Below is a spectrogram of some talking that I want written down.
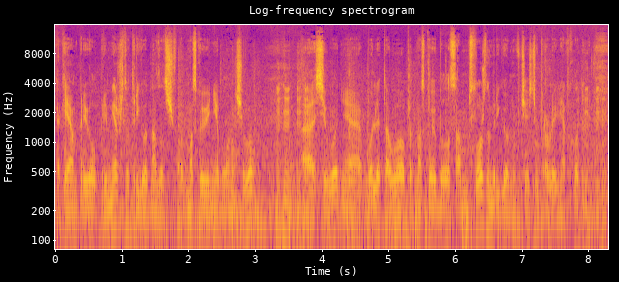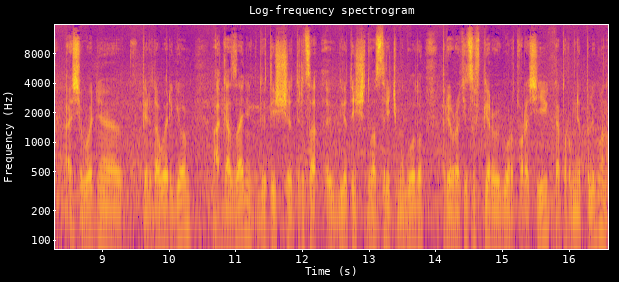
как я вам привел пример, что три года назад еще в Подмосковье не было ничего, угу. а сегодня, более того, Подмосковье было самым сложным регионом регионом в части управления отходами. А сегодня передовой регион, а Казань к 2030, 2023 году превратится в первый город в России, в котором нет полигона.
